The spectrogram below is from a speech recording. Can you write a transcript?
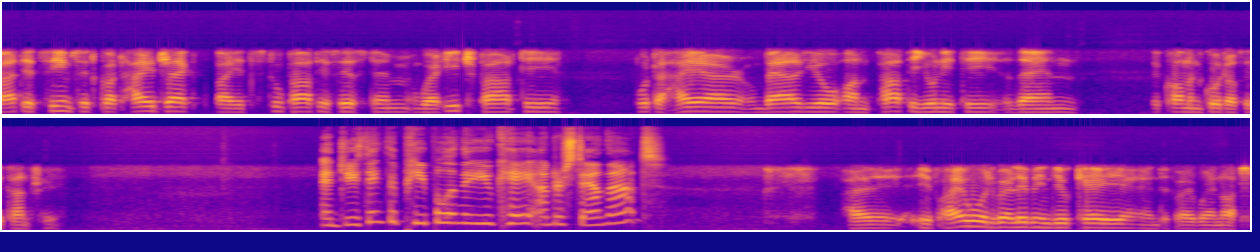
But it seems it got hijacked by its two party system, where each party put a higher value on party unity than the common good of the country. And do you think the people in the UK understand that? I, if I would were living in the UK and if I were not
